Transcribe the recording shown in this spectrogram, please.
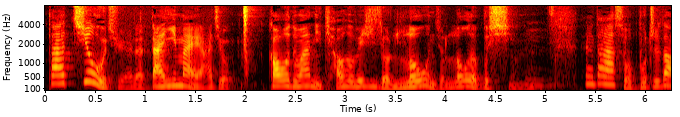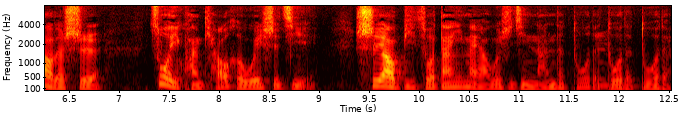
大家就觉得单一麦芽就高端，你调和威士忌就 low，你就 low 的不行。但是大家所不知道的是，做一款调和威士忌是要比做单一麦芽威士忌难得多得多得多的。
